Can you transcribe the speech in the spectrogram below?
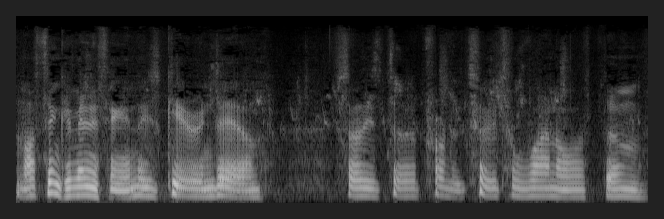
and I think if anything it needs gearing down so it's uh, probably two to one or um,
